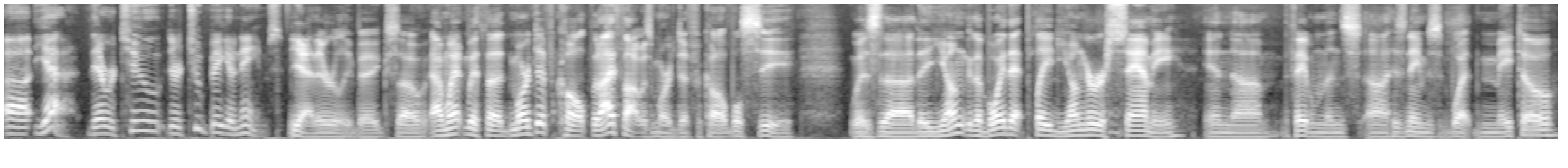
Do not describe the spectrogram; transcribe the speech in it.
uh, yeah, there were two. There are two big of names. Yeah, they're really big. So I went with a more difficult, but I thought was more difficult. We'll see. Was uh, the young the boy that played younger Sammy in um the Fabelmans? Uh, his name's what? Mato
